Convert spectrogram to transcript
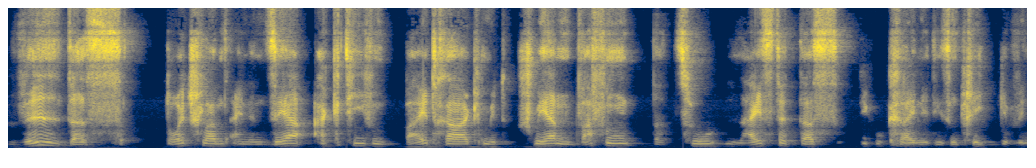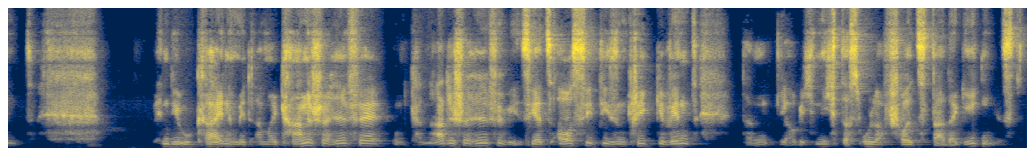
will, dass Deutschland einen sehr aktiven Beitrag mit schweren Waffen dazu leistet, dass die Ukraine diesen Krieg gewinnt. Wenn die Ukraine mit amerikanischer Hilfe und kanadischer Hilfe, wie es jetzt aussieht, diesen Krieg gewinnt, dann glaube ich nicht, dass Olaf Scholz da dagegen ist.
